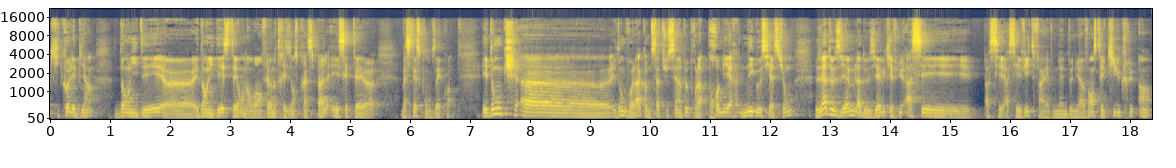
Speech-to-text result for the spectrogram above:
qui collait bien dans l'idée et dans l'idée c'était on va en faire notre résidence principale et c'était bah, c'était ce qu'on faisait quoi. Et donc, euh, et donc voilà, comme ça tu sais un peu pour la première négociation. La deuxième, la deuxième qui est venue assez, assez, assez vite, enfin même venue avant, c'était Qui l'eût cru 1.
